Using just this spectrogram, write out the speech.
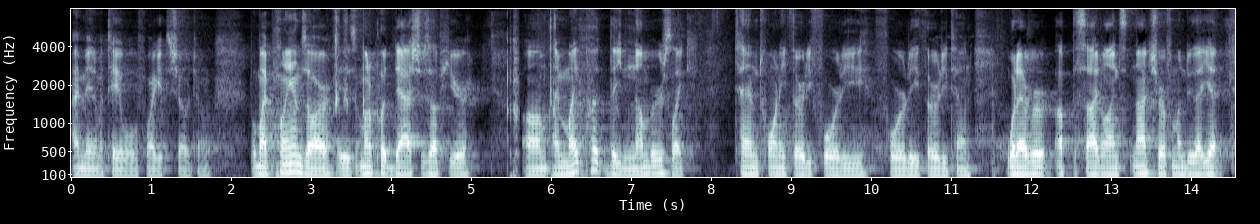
I made him a table before I get to show it to him. But my plans are, is I'm to put dashes up here. Um, I might put the numbers like 10, 20, 30, 40, 40, 30, 10, whatever up the sidelines. Not sure if I'm to do that yet.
